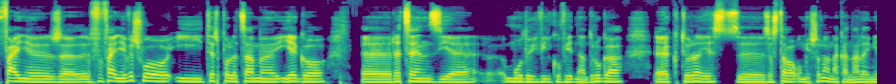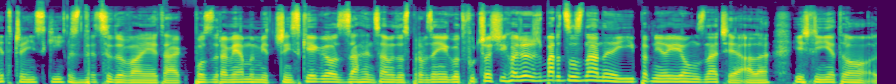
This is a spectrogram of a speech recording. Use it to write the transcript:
fajnie, że fajnie wyszło i też polecamy jego e, recenzję Młodych Wilków jedna druga, e, która jest, e, została umieszczona na kanale Mietczyński. Zdecydowanie tak. Pozdrawiamy Mietczyńskiego, zachęcamy do sprawdzenia jego twórczości, chociaż bardzo znany i pewnie ją znacie, ale jeśli nie, to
